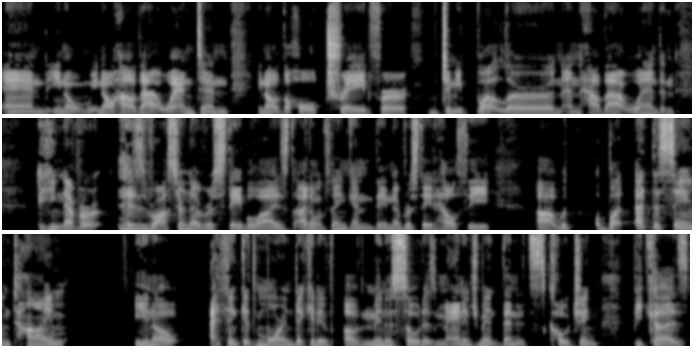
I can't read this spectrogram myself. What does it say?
and you know we know how that went, and you know the whole trade for Jimmy Butler and and how that went, and he never his roster never stabilized. I don't think, and they never stayed healthy. Uh, with but at the same time, you know I think it's more indicative of Minnesota's management than its coaching because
